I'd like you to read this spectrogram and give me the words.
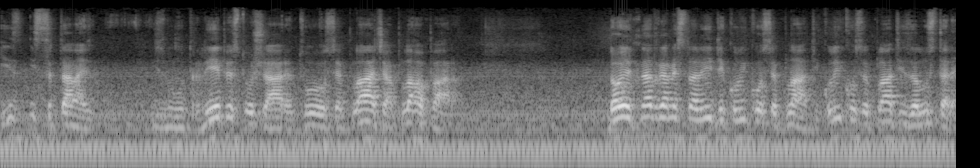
iz, iscrtana iz, iznutra, lijepe su to šare, to se plaća plaho para. Dođete na druga mjesta da vidite koliko se plati, koliko se plati za lustare,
